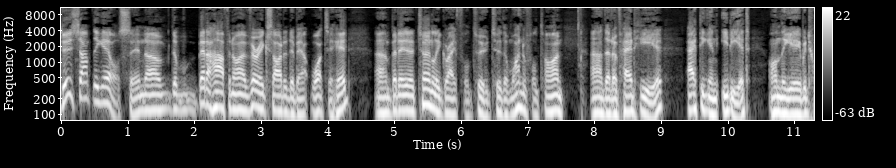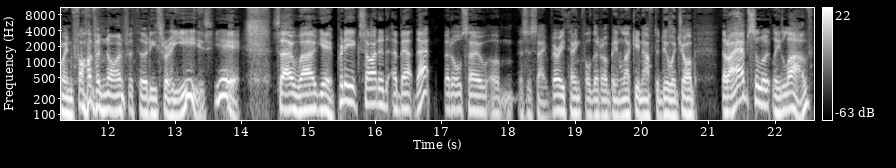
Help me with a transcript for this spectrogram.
do something else. And, um, the better half and I are very excited about what's ahead. Um, but eternally grateful too to the wonderful time uh, that I've had here acting an idiot on the air between five and nine for 33 years. Yeah. So, uh, yeah, pretty excited about that. But also, um, as I say, very thankful that I've been lucky enough to do a job that I absolutely love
